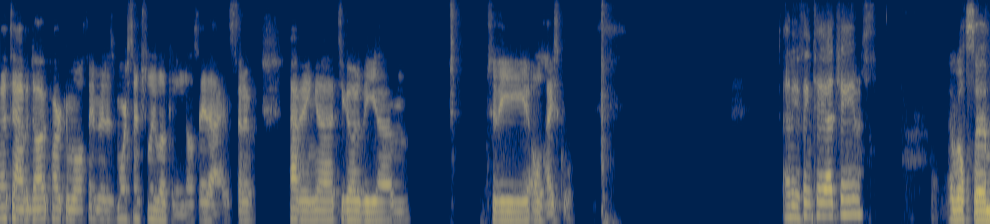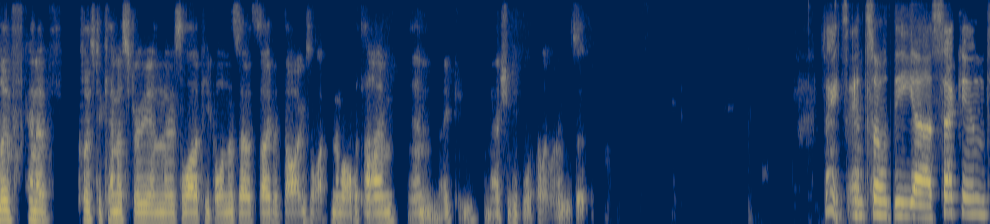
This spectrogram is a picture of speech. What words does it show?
uh, to have a dog park in Waltham that is more centrally located. I'll say that instead of having uh, to go to the um, to the old high school. Anything to add, James? I will say I live kind of close to chemistry and there's a lot of people on the south side with dogs walking them all the time. And I can imagine people would probably want to use it. Thanks. And so the uh, second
